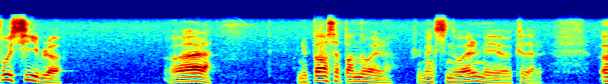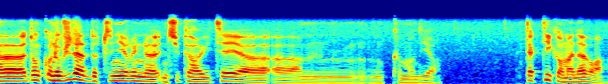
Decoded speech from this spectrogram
possible. Voilà. On n'est pas un sapin de Noël. Je veux bien que c'est Noël, mais euh, que dalle. Euh, donc on est obligé d'obtenir une, supériorité, euh, comment dire, tactique en manœuvre.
